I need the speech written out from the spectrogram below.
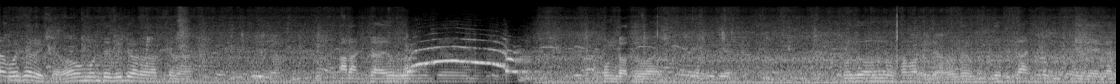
যা বসে রয়েছে। ওর মধ্যে ভিডিও করা যাচ্ছে না। আর একটা কোনটা তো ওদের অন্য খাবার দেয় ওদের এই জায়গায়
